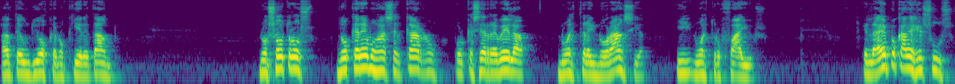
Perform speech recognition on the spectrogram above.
ante un Dios que nos quiere tanto. Nosotros no queremos acercarnos porque se revela nuestra ignorancia y nuestros fallos. En la época de Jesús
